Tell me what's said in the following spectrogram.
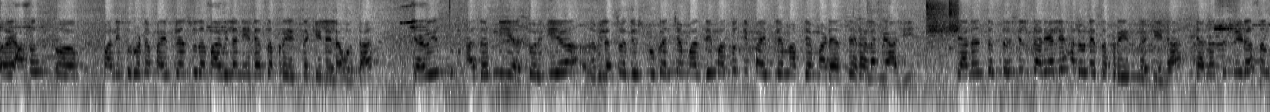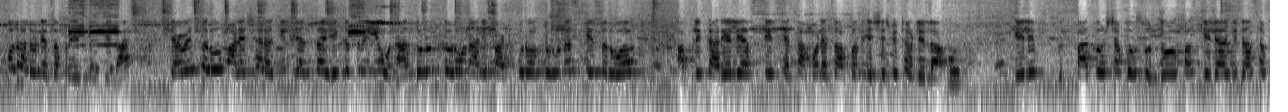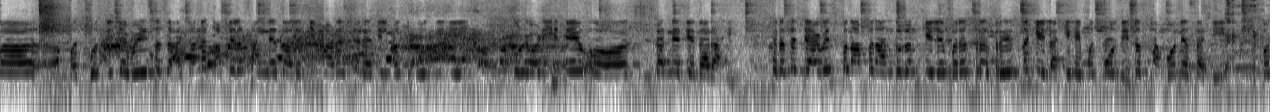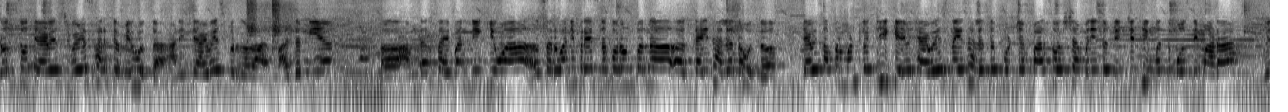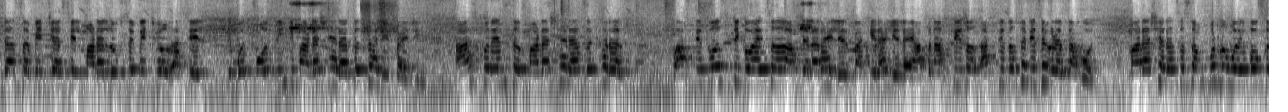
असं पाणीपुरवठा पाईपलाईनसुद्धा पाणी पुरवठा पाईपलाईन सुद्धा बावीला नेण्याचा प्रयत्न केलेला होता. त्यावेळेस आदरणीय स्वर्गीय विलासराव देशमुखांच्या माध्यमातून ती पाईपलाईन आपल्या माड्या शहराला मिळाली. त्यानंतर तहसील कार्यालय हलवण्याचा प्रयत्न केला. त्यानंतर क्रीडा संकुल हलवण्याचा प्रयत्न केला. त्यावेळेस सर्व माड्या शहरातील जनता एकत्र येऊन आंदोलन करून आणि पाठपुरावा करूनच हे सर्व आपले कार्यालय असतील हे थांबवण्याचा आपण यशस्वी ठरलेलो आहोत. गेले पाच वर्षापासून जवळपास गेल्या विधानसभा मतमोजणीच्या वेळेसच अचानक आपल्याला सांगण्यात आलं की माडा शहरातील मतमोजणी ही कुडवाडी येथे करण्यात येणार आहे. खरं तर त्यावेळेस पण आपण आंदोलन केले बरंच प्रयत्न केला की हे मतमोजणीचं थांबवण्यासाठी. परंतु त्यावेळेस वेळ फार कमी होता आणि त्यावेळेस प्र- आदरणीय आमदार साहेबांनी किंवा सर्वांनी प्रयत्न करून पण काही झालं नव्हतं. त्यावेळेस आपण म्हटलं ठीक आहे ह्यावेळेस नाही झालं तर पुढच्या पाच वर्षामध्ये तर निश्चित ही मतमोजणी माडा विधानसभेची असेल माडा लोकसभेची असेल ही मतमोजणी ही माडा शहरातच झाली पाहिजे. आजपर्यंत माडा शहराचं खरंच अस्तित्वच टिकवायचं आपल्याला राहिले बाकी राहिलेलं आहे. आपण अस्तित्व अस्तित्वासाठी झगडत आहोत. माडा शहराचं संपूर्ण वैभव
